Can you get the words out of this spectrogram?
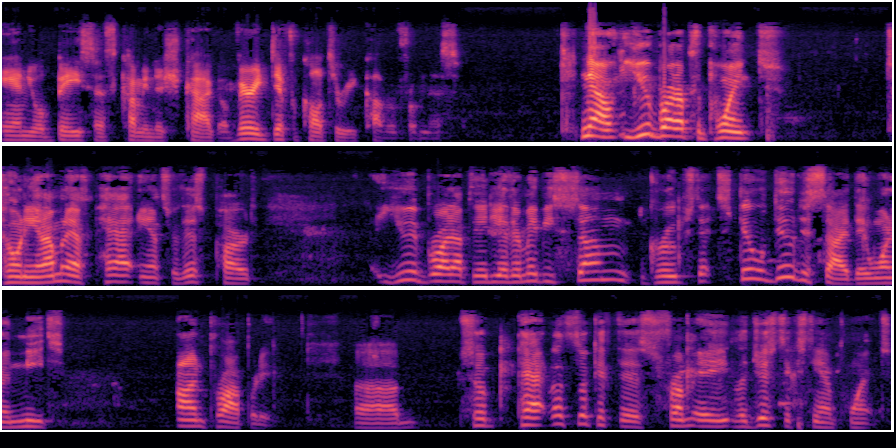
annual basis coming to Chicago. Very difficult to recover from this. Now, you brought up the point Tony, and I'm going to have Pat answer this part. You had brought up the idea there may be some groups that still do decide they want to meet on property. Um, so, Pat, let's look at this from a logistics standpoint,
